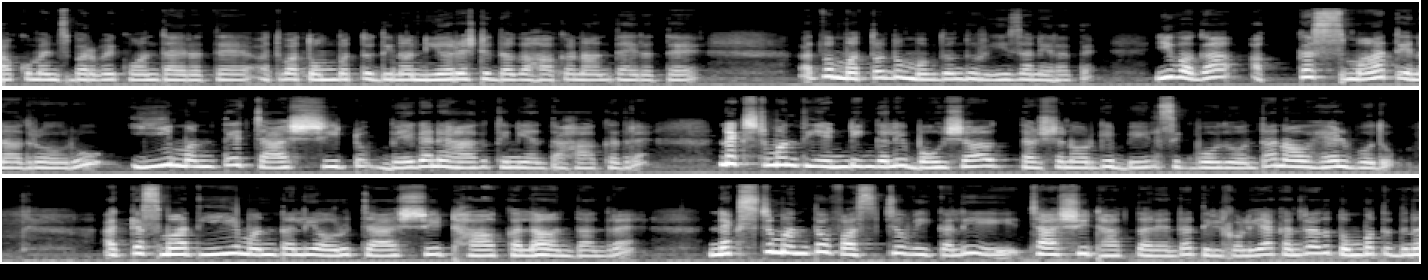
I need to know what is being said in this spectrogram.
ಡಾಕ್ಯುಮೆಂಟ್ಸ್ ಬರಬೇಕು ಅಂತ ಇರುತ್ತೆ, ಅಥವಾ ತೊಂಬತ್ತು ದಿನ ನಿಯರೆಸ್ಟ್ ಇದ್ದಾಗ ಹಾಕೋಣ ಅಂತ ಇರುತ್ತೆ, ಅಥವಾ ಮತ್ತೊಂದು ಮಗದೊಂದು ರೀಸನ್ ಇರುತ್ತೆ. ಇವಾಗ ಅಕಸ್ಮಾತ್ ಏನಾದರೂ ಅವರು ಈ ಮಂತೆ ಚಾರ್ಜ್ ಶೀಟು ಬೇಗನೆ ಹಾಕ್ತೀನಿ ಅಂತ ಹಾಕಿದ್ರೆ ನೆಕ್ಸ್ಟ್ ಮಂತ್ ಎಂಡಿಂಗಲ್ಲಿ ಬಹುಶಃ ದರ್ಶನ್ ಅವ್ರಿಗೆ ಬೇಲ್ ಸಿಗ್ಬೋದು ಅಂತ ನಾವು ಹೇಳ್ಬೋದು. ಅಕಸ್ಮಾತ್ ಈ ಮಂತಲ್ಲಿ ಅವರು ಚಾರ್ಜ್ ಶೀಟ್ ಹಾಕಲ್ಲ ಅಂತಂದರೆ ನೆಕ್ಸ್ಟ್ ಮಂತು ಫಸ್ಟ್ ವೀಕಲ್ಲಿ ಚಾರ್ಜ್ ಶೀಟ್ ಹಾಕ್ತಾರೆ ಅಂತ ತಿಳ್ಕೊಳ್ಳಿ. ಯಾಕಂದರೆ ಅದು ತೊಂಬತ್ತು ದಿನ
